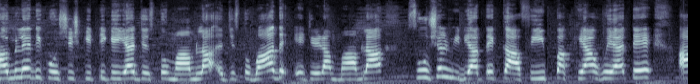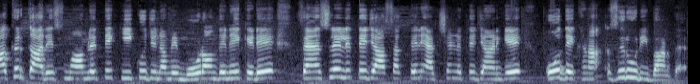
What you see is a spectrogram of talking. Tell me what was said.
ਹਮਲੇ ਦੀ ਕੋਸ਼ਿਸ਼ ਕੀਤੀ ਗਈ ਹੈ, ਜਿਸ ਤੋਂ ਮਾਮਲਾ, ਜਿਸ ਤੋਂ ਬਾਅਦ ਇਹ ਜਿਹੜਾ ਮਾਮਲਾ ਸੋਸ਼ਲ ਮੀਡੀਆ ਤੇ ਕਾਫੀ ਭਖਿਆ ਹੋਇਆ ਤੇ ਆਖਰਕਾਰ ਇਸ ਮਾਮਲੇ ਤੇ ਕੀ ਕੁਝ ਨਵੇਂ ਮੋੜ ਆਉਂਦੇ ਨੇ, ਕਿਹੜੇ ਫੈਸਲੇ ਲਿੱਤੇ ਜਾ ਸਕਦੇ ਨੇ, ਐਕਸ਼ਨ ਲਿੱਤੇ ਜਾਣਗੇ, ਉਹ ਦੇਖਣਾ ਜ਼ਰੂਰੀ ਬਣਦਾ ਹੈ।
